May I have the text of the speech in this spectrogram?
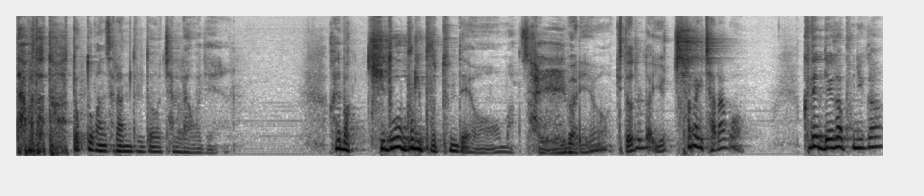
나보다 더 똑똑한 사람들도 잘 나오지. 근데 막 기도 불이 붙은데요. 막 살벌해요. 기도들도 유창하게 잘하고 근데 내가 보니까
